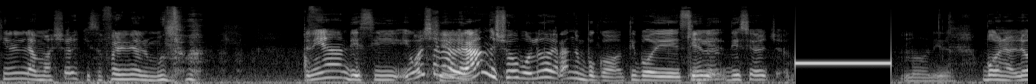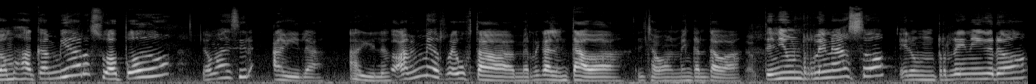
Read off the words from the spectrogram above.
tiene la mayor esquizofrenia del mundo. Tenía 10 y- Igual ya era grande, yo boluda grande un poco, tipo de ¿Quién es? 18. No, ni idea. Bueno, le vamos a cambiar su apodo, le vamos a decir Águila. Águila. A mí me re gustaba, me recalentaba el chabón, me encantaba. Tenía un renazo, era un re negro,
